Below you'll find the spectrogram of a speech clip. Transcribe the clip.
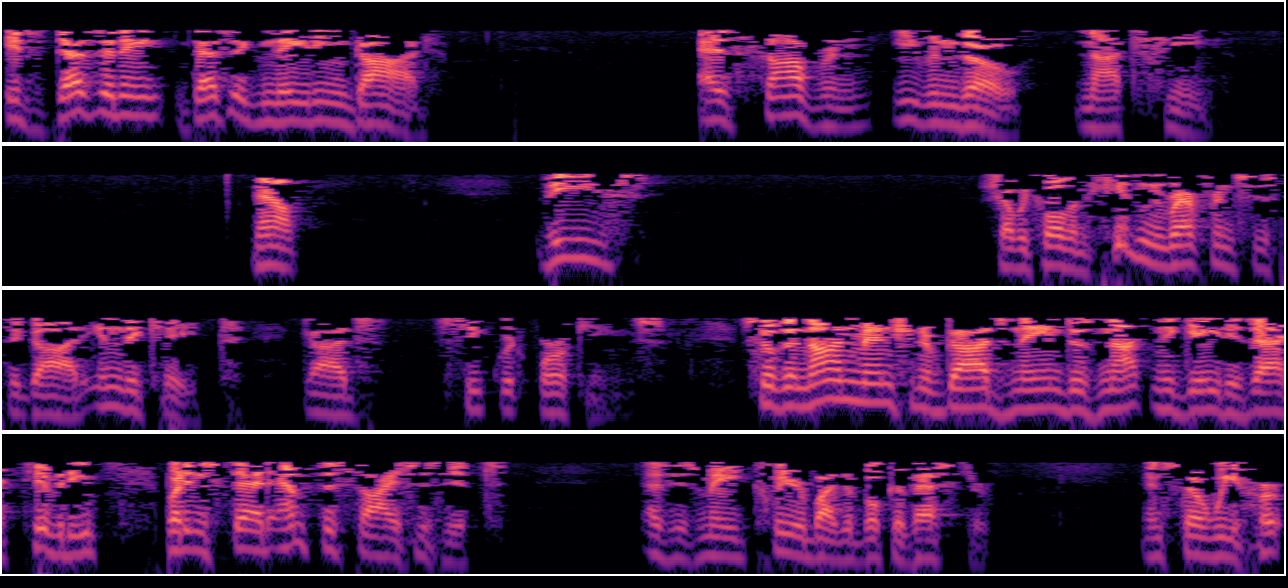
it's designating God as sovereign, even though not seen. Now, these, shall we call them hidden references to God, indicate God's secret workings. So the non mention of God's name does not negate his activity, but instead emphasizes it, as is made clear by the book of Esther. And so we heard,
